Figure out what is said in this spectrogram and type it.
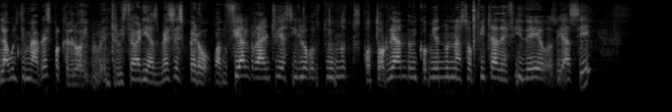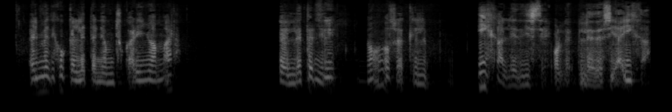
la última vez, porque lo entrevisté varias veces, pero cuando fui al rancho y así, luego estuvimos pues, cotorreando y comiendo una sopita de fideos y así, él me dijo que le tenía mucho cariño a Mara. Que le tenía, Sí. ¿no? O sea, que le- hija le dice, o le, le decía hija.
